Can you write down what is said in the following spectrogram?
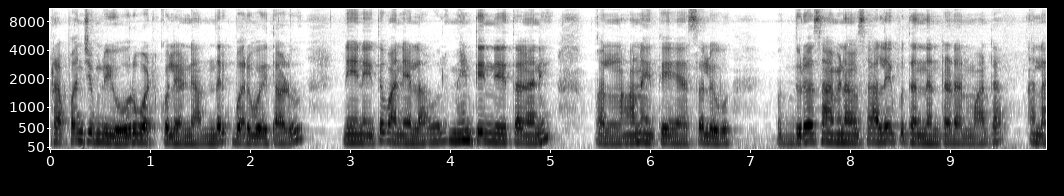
ప్రపంచంలో ఎవరు పట్టుకోలేండి. అందరికి బరువు అవుతాడు. నేనైతే వాడిని ఎలాగోలో మెయింటైన్ చేస్తా కానీ వాళ్ళ నాన్న అయితే అసలు వద్దురా స్వామి నాకు సాలైపోతుంది అంటాడు అనమాట అలా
